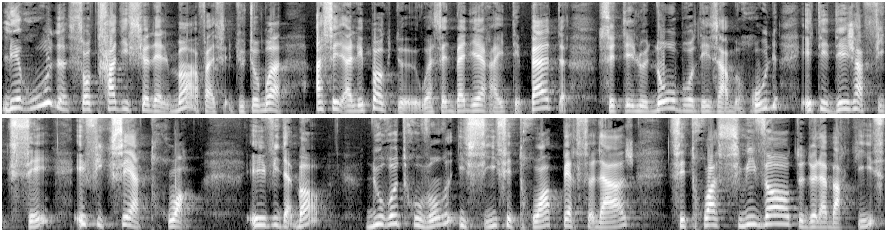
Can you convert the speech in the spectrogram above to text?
Les roudes sont traditionnellement, enfin, tout au moins à l'époque où cette bannière a été peinte, c'était le nombre des âmes roudes était déjà fixé et fixé à trois. Et évidemment, nous retrouvons ici ces trois personnages, ces trois suivantes de la marquise,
